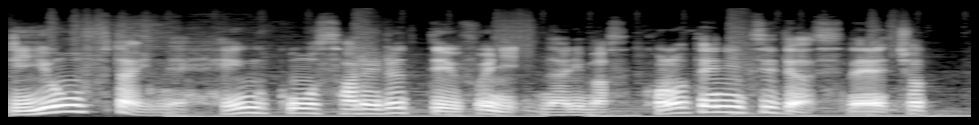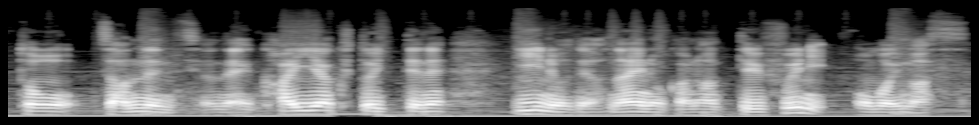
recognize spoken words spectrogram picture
利用付帯にね変更されるっていう風になります。この点についてはですねちょっとと残念ですよね。解約と言ってねいいのではないのかなっていうふうに思います。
